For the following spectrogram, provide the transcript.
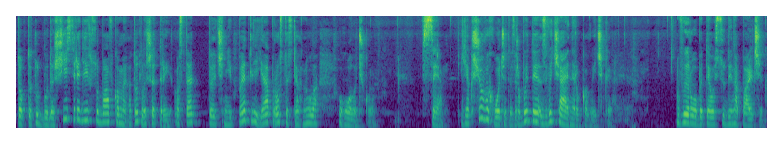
Тобто тут буде 6 рядів з убавками, а тут лише 3. Остаточні петлі я просто стягнула голочкою. Все. Якщо ви хочете зробити звичайні рукавички, ви робите ось сюди на пальчик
